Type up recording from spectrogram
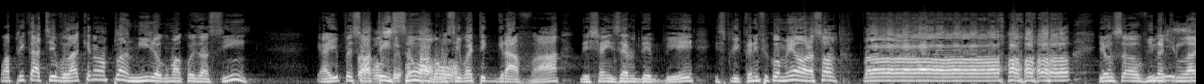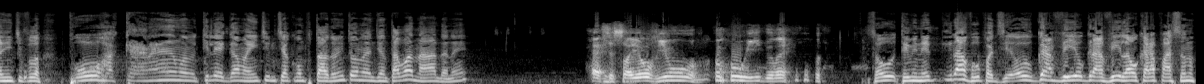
o aplicativo lá, que era uma planilha, alguma coisa assim. E aí pessoal, Pra atenção, ó, no- você vai ter que gravar, deixar em 0 dB, explicando, e ficou meia hora só. E eu só ouvindo aquilo lá, a gente falou, porra, caramba, que legal, mas a gente não tinha computador, então não adiantava nada, né? É, você só ia ouvir um ruído, né? Só teve nego que gravou pra dizer, eu gravei, eu gravei lá, o cara passando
